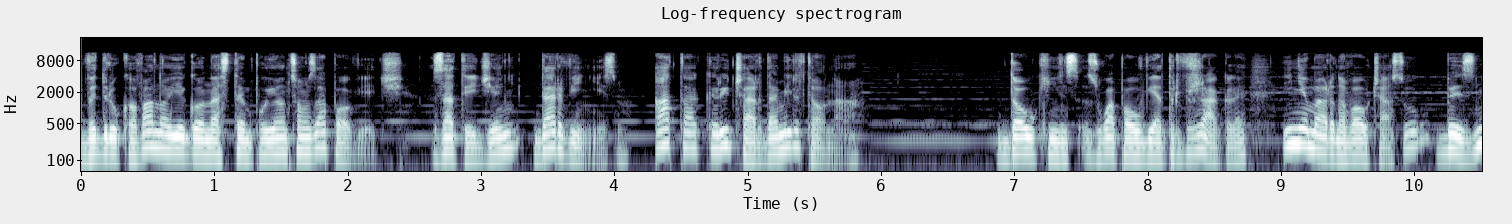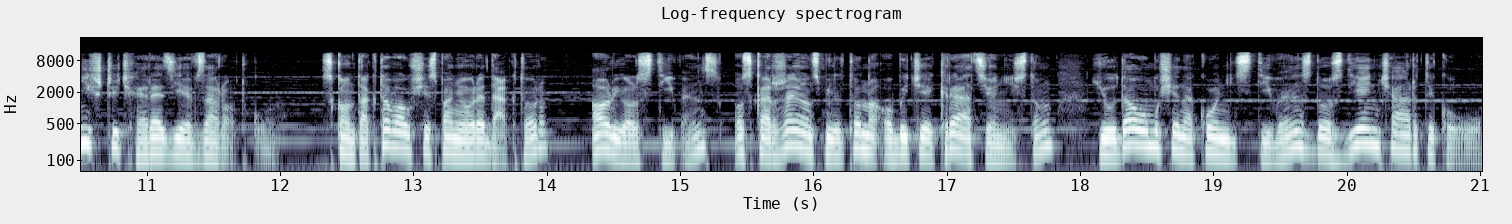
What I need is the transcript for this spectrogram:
Wydrukowano jego następującą zapowiedź: Za tydzień darwinizm. Atak Richarda Miltona. Dawkins złapał wiatr w żagle i nie marnował czasu, by zniszczyć herezję w zarodku. Skontaktował się z panią redaktor, Oriol Stevens, oskarżając Miltona o bycie kreacjonistą i udało mu się nakłonić Stevens do zdjęcia artykułu.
